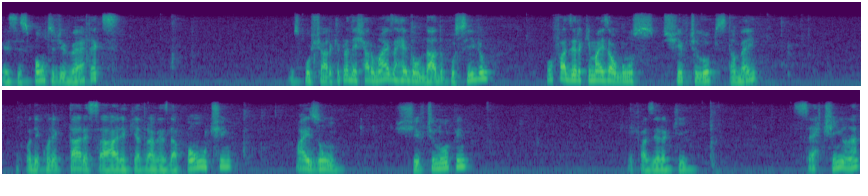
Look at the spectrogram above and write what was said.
esses pontos de vertex. Vamos puxar aqui para deixar o mais arredondado possível. Vou fazer aqui mais alguns shift loops também. Para poder conectar essa área aqui através da ponte. Mais um shift loop. Vou fazer aqui certinho, né?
